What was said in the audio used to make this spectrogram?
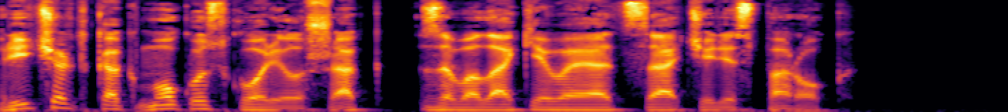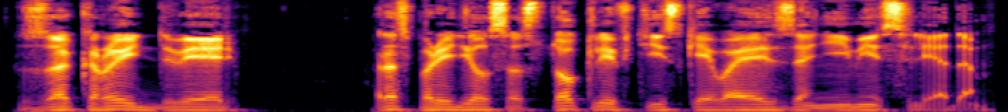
Ричард как мог ускорил шаг, заволакивая отца через порог. «Закрыть дверь!» — распорядился Стокли, втискиваясь за ними следом.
